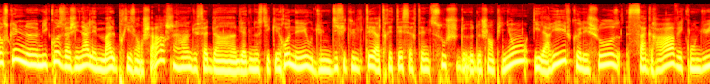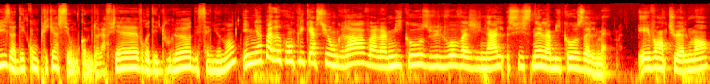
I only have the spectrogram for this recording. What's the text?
Lorsqu'une mycose vaginale est mal prise en charge, hein, du fait d'un diagnostic erroné ou d'une difficulté à traiter certaines souches de, de, champignons, il arrive que les choses s'aggravent et conduisent à des complications, comme de la fièvre, des douleurs, des saignements. Il n'y a pas de complications graves à la mycose vulvo-vaginale, si ce n'est la mycose elle-même, éventuellement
